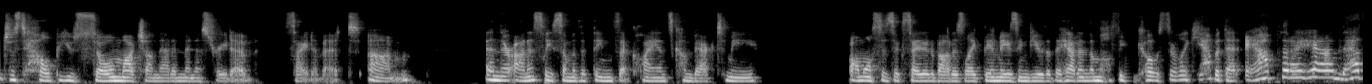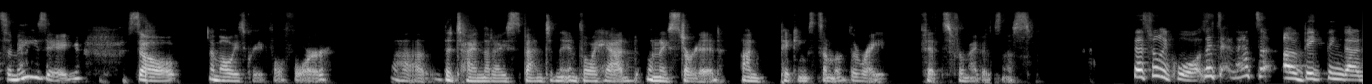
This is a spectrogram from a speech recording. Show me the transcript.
just help you so much on that administrative side of it. Um, and they're honestly some of the things that clients come back to me almost as excited about as like the amazing view that they had in the Amalfi Coast. They're like, yeah, but that app that I had, that's amazing. So I'm always grateful for uh, the time that I spent and the info I had when I started on picking some of the right fits for my business. That's really cool. That's that's a big thing that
